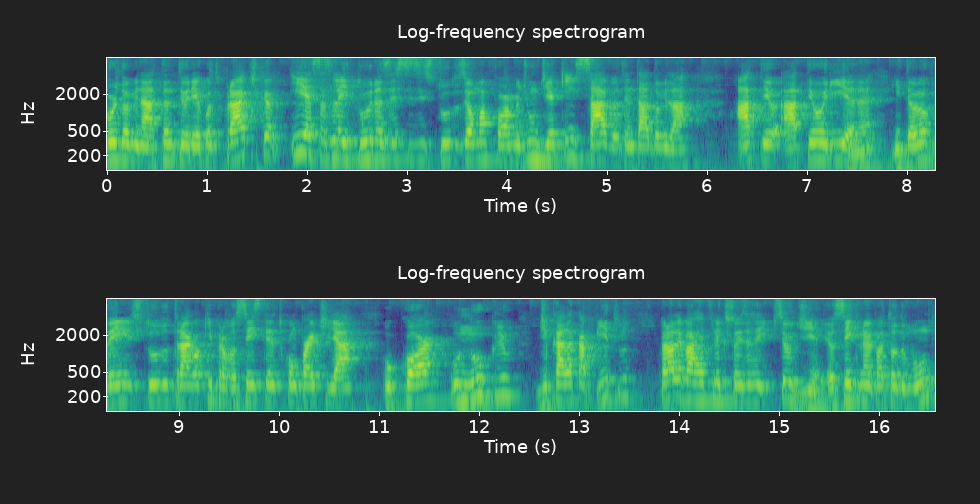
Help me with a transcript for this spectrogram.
por dominar tanto teoria quanto prática, e essas leituras, esses estudos é uma forma de um dia, quem sabe, eu tentar dominar a, te, a teoria, né? Então eu venho, estudo, trago aqui para vocês, tento compartilhar o core, o núcleo de cada capítulo para levar reflexões aí para o seu dia. Eu sei que não é para todo mundo,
